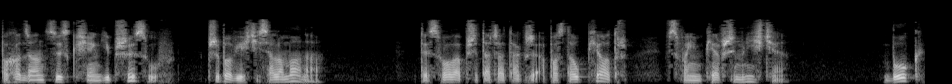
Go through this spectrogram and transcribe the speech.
pochodzący z Księgi Przysłów, przypowieści Salomona. Te słowa przytacza także apostoł Piotr w swoim pierwszym liście. Bóg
